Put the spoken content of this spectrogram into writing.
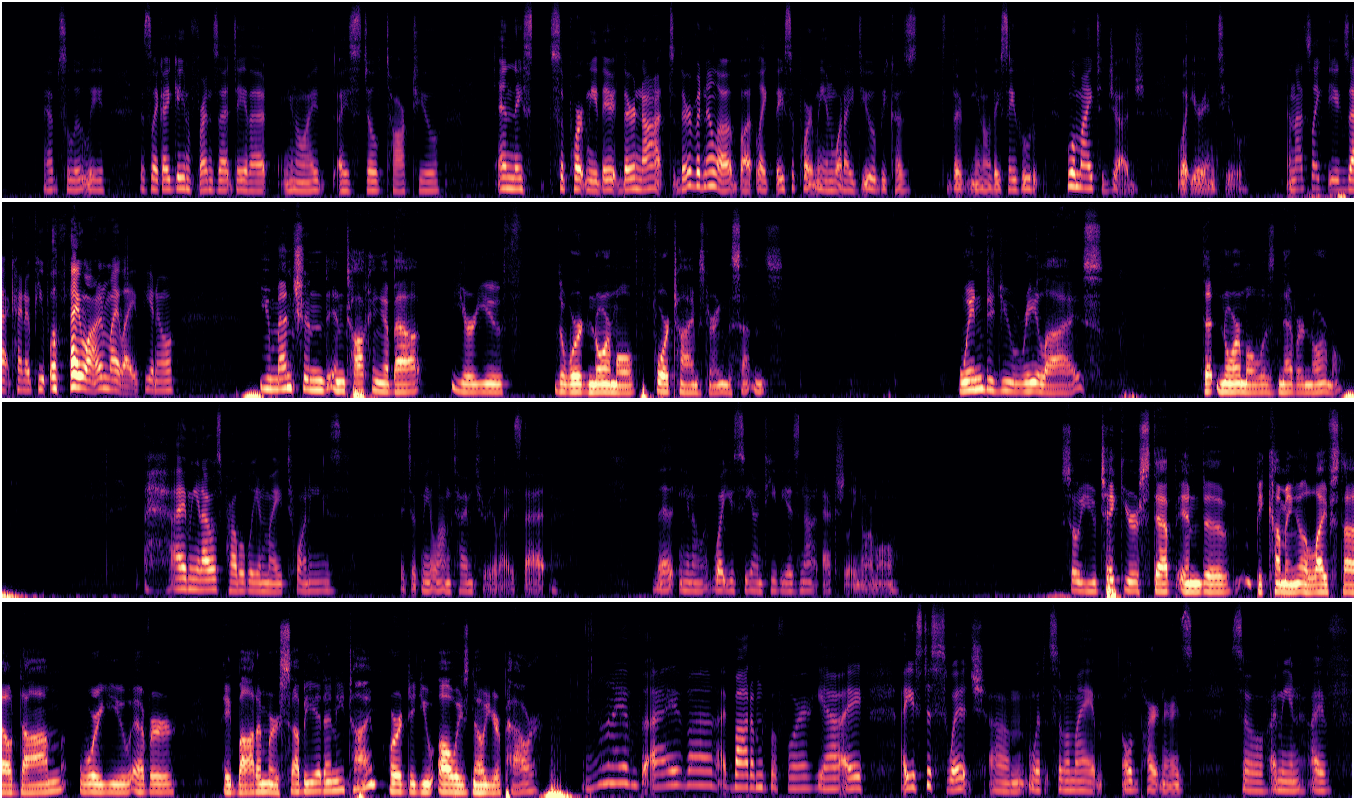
Absolutely. It's like I gained friends that day that, you know, I I still talk to and they support me. They they're not they're vanilla, but like they support me in what I do because they you know, they say who who am I to judge what you're into? And that's like the exact kind of people that I want in my life, you know. You mentioned in talking about your youth the word normal four times during the sentence. When did you realize that normal was never normal? I mean, I was probably in my 20s. It took me a long time to realize that that, you know, what you see on TV is not actually normal. So you take your step into becoming a lifestyle dom. Were you ever a bottom or subby at any time, or did you always know your power? I've I've uh, I've bottomed before. Yeah, I I used to switch um, with some of my old partners. So I mean, I've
